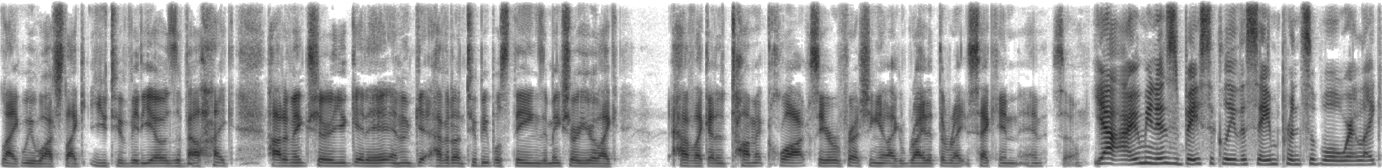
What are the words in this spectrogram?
like we watched like YouTube videos about like how to make sure you get it and get have it on two people's things and make sure you're like have like an atomic clock so you're refreshing it like right at the right second and so Yeah, I mean it's basically the same principle where like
